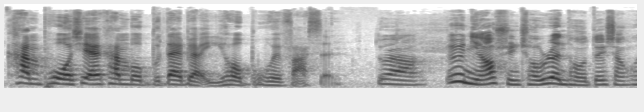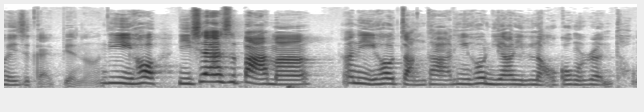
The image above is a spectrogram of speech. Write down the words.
看破现在看破，不代表以后不会发生。对啊，因为你要寻求认同的对象会一直改变啊。你以后你现在是爸妈，那你以后长大，你以后你要你老公认同，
